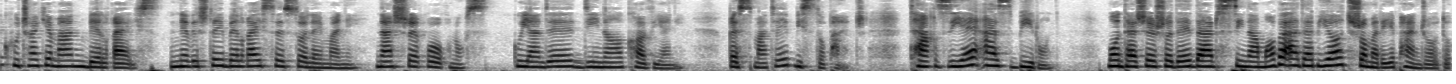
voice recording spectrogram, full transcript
کوچک من بلغیس نوشته بلغیس سلیمانی نشر ققنوس گوینده دینا کاویانی قسمت 25 تغذیه از بیرون. منتشر شده در سینما و ادبیات شماره 52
